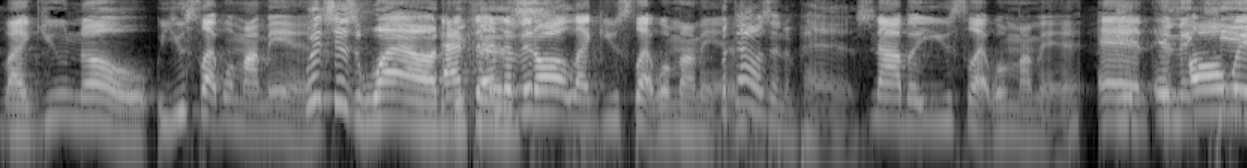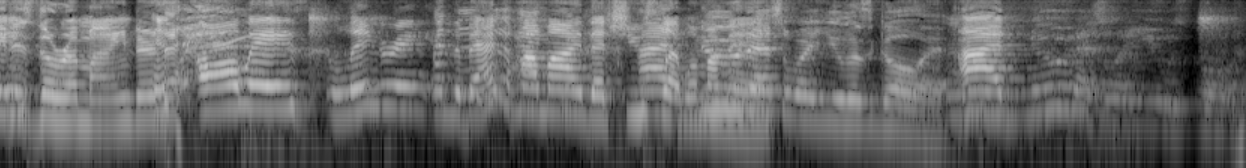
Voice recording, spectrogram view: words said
Like you know, you slept with my man. Which is wild. at the end of it all, like you slept with my man. but that was in the past. nah, but you slept with my man, and, and it's the always kid is the reminder. it's that- always lingering in the back of my mind that you slept I with my man. That's where you was going. Mm-hmm. I knew that's where you was going.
